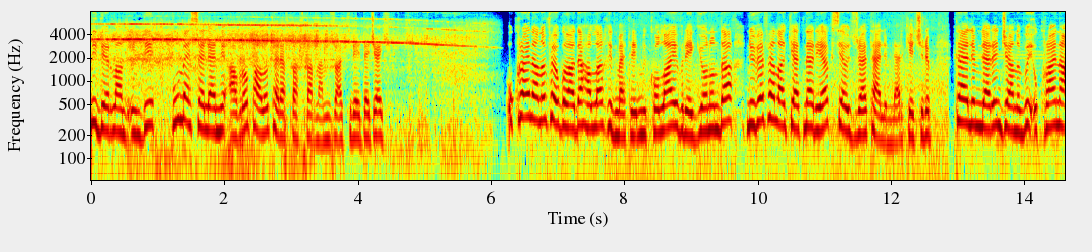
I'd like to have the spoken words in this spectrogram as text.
Niderland indi bu məsələni Avropalı tərəfdaşlarla müzakirə edəcək. Ukraynanın Fövqəladə Hallar Xidməti Mikolayev regionunda nüvə fəlakətinə reaksiya üzrə təlimlər keçirib. Təlimlərin Cənubi Ukrayna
